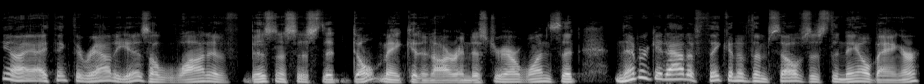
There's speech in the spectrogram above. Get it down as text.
you know, I, I, think the reality is a lot of businesses that don't make it in our industry are ones that never get out of thinking of themselves as the nail banger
